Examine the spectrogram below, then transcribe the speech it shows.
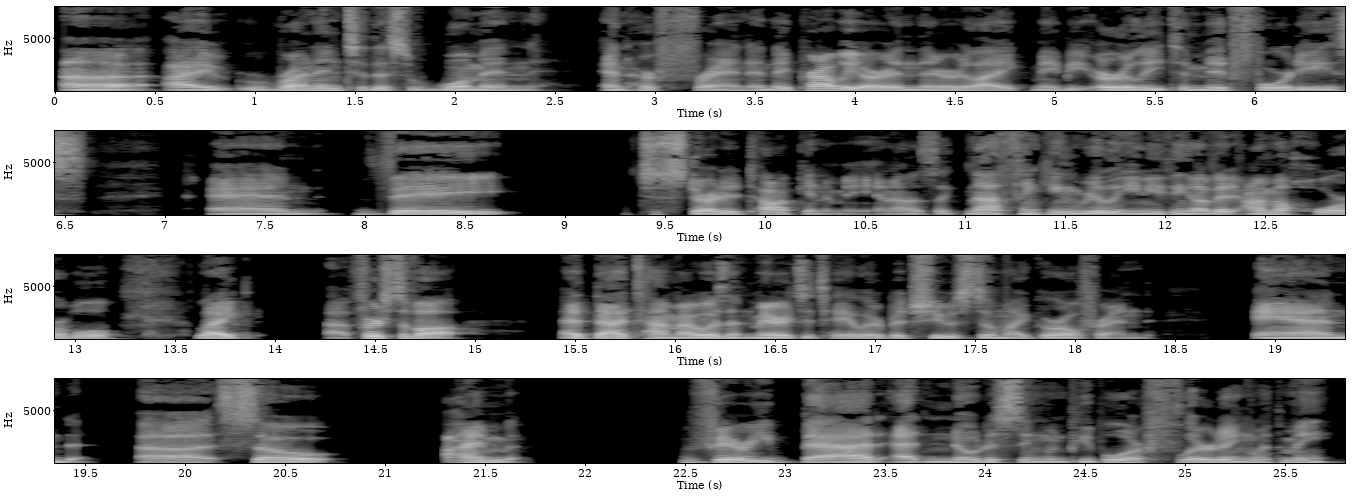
uh, I run into this woman and her friend, and they probably are in their like maybe early to mid 40s. And they just started talking to me. And I was like, not thinking really anything of it. I'm a horrible, like, uh, first of all, at that time I wasn't married to Taylor, but she was still my girlfriend. And uh, so I'm very bad at noticing when people are flirting with me.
